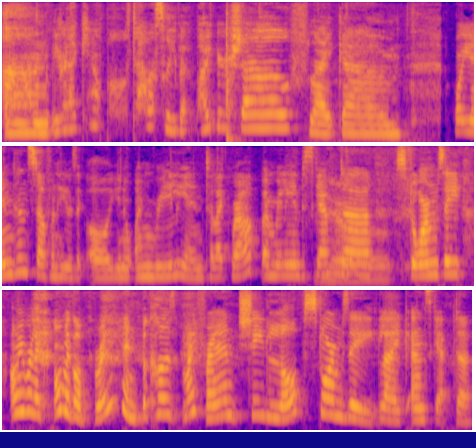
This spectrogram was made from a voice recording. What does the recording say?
And we were like, you know, Paul, tell us a wee bit about yourself. Like, um, what are you into and stuff? And he was like, oh, you know, I'm really into like rap. I'm really into Skepta, No. Stormzy. And we were like, oh my god, brilliant! Because my friend, she loves Stormzy, like, and Skepta.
